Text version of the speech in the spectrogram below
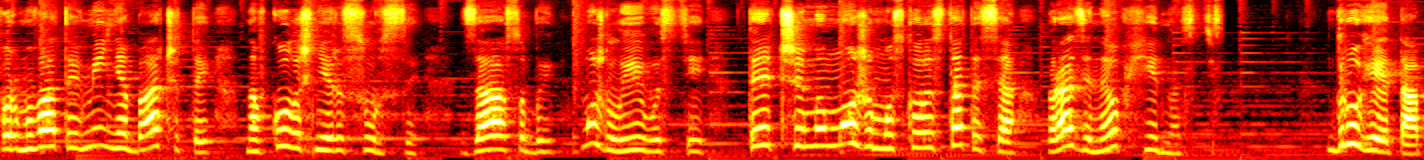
формувати вміння бачити навколишні ресурси засоби, можливості, те, чим ми можемо скористатися в разі необхідності. Другий етап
